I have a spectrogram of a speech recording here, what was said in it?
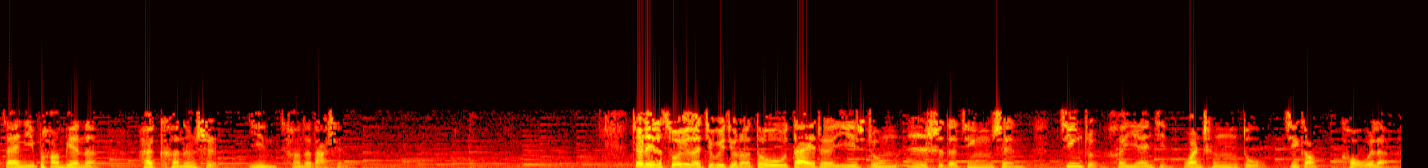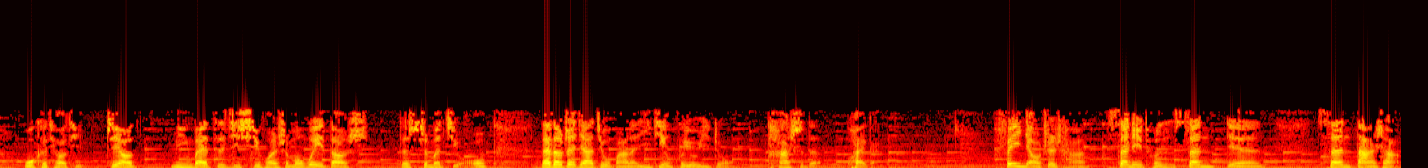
在你旁边呢，还可能是隐藏的大神。这里的所有的鸡尾酒呢，都带着一种日式的精神，精准和严谨，完成度极高，口味呢无可挑剔。只要明白自己喜欢什么味道的什么酒，来到这家酒吧呢，一定会有一种踏实的快感。飞鸟制茶，三里屯三点三大厦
